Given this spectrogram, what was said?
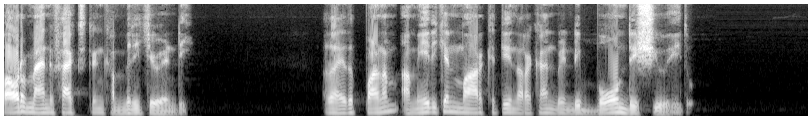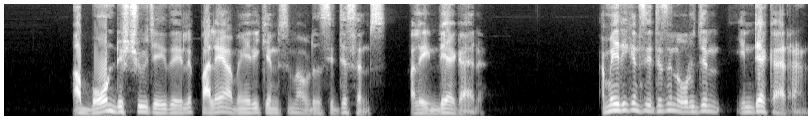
പവർ മാനുഫാക്ചറിങ് കമ്പനിക്ക് വേണ്ടി അതായത് പണം അമേരിക്കൻ മാർക്കറ്റിൽ നിറക്കാൻ വേണ്ടി ബോണ്ട് ഇഷ്യൂ ചെയ്തു. ആ ബോണ്ട് ഇഷ്യൂ ചെയ്തതിൽ പല അമേരിക്കൻസും അവിടുത്തെ സിറ്റിസൺസ് പല ഇന്ത്യക്കാർ അമേരിക്കൻ സിറ്റിസൺ ഒറിജിൻ ഇന്ത്യക്കാരാണ്.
